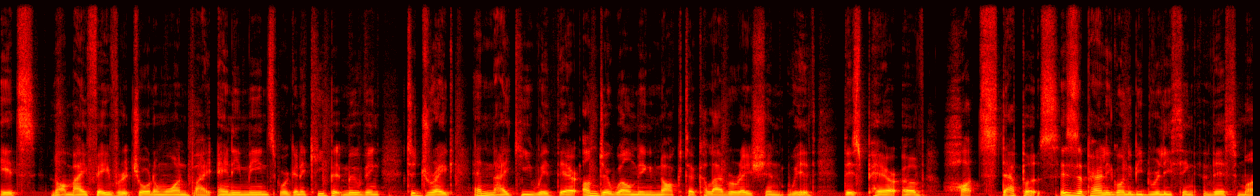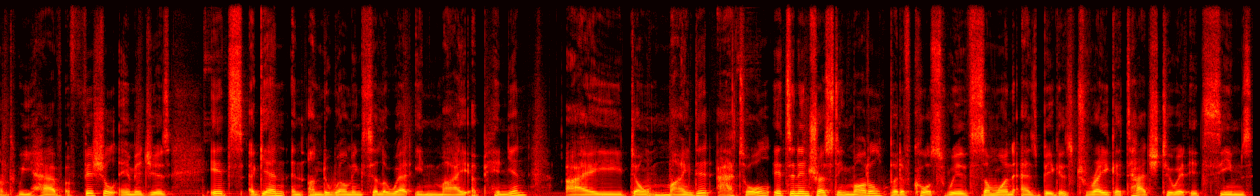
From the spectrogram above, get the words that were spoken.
It's not my favorite Jordan 1 by any means. We're going to keep it moving to Drake and Nike with their underwhelming Nocta collaboration with this pair of hot steppers. This is apparently going to be releasing this month. We have official images. It's again an underwhelming silhouette in my opinion. I don't mind it at all. It's an interesting model, but of course with someone as big as Drake attached to it, it seems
